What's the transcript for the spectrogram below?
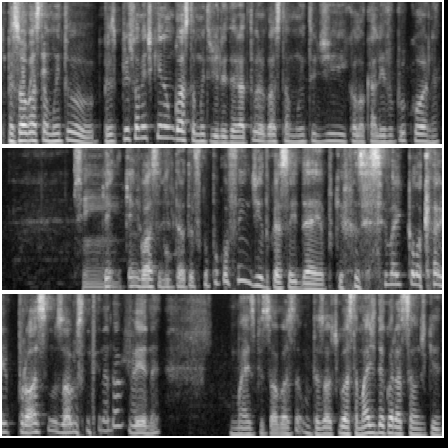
O pessoal Vai gosta ter. muito, pri- principalmente quem não gosta muito de literatura, gosta muito de colocar livro por cor, né? Sim. Quem, quem gosta de literatura fica um pouco ofendido com essa ideia, porque às vezes você vai colocar próximos obras que não tem nada a ver, né? Mas o pessoal gosta, o pessoal gosta mais de decoração de, que,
